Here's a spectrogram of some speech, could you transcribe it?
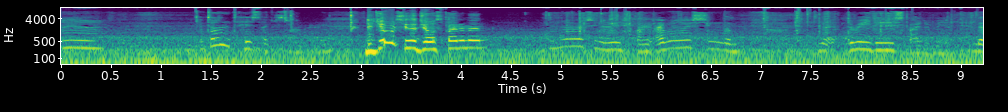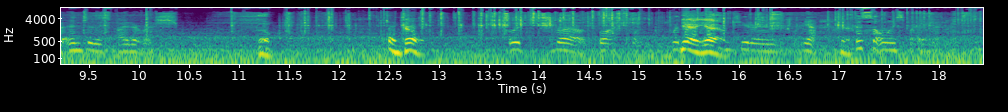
Mm, it doesn't taste like strawberry. Did you ever see the Joe Spider-Man? I've never seen any spider. I've only seen the the 3D Spider-Man, the Into the Spider-Verse, The, oh, Joe. with the black one. With Yeah, the yeah. Computer and yeah, Yeah. this is the only Spider-Man. I've seen.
